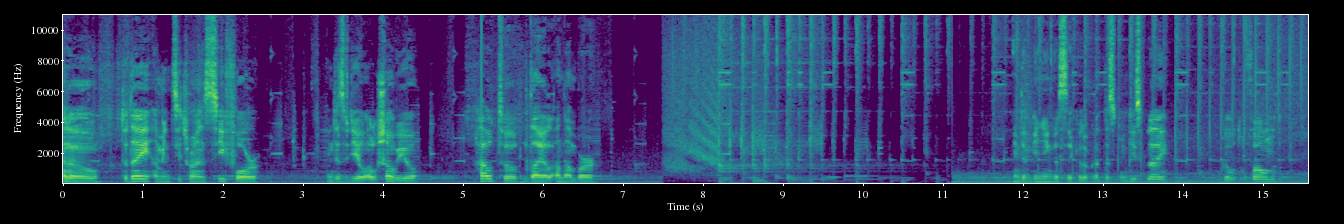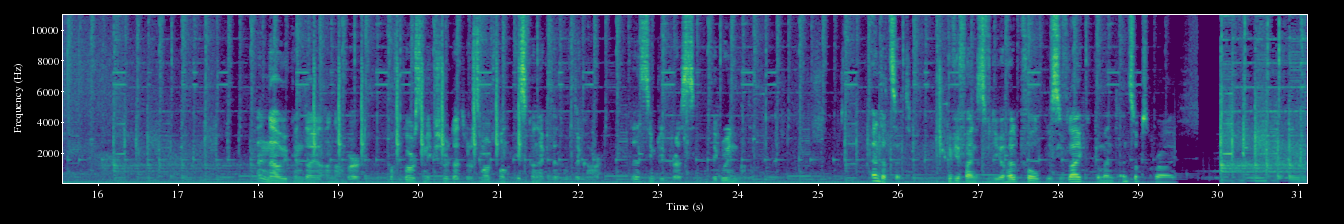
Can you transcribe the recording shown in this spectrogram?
Hello, today I'm in Citroen C4. In this video I'll show you how to dial a number. In the beginning let's take a look at the screen display, go to phone and now you can dial a number. Of course make sure that your smartphone is connected with the car. Then simply press the green button. And that's it. If you find this video helpful, please leave like, comment and subscribe. Música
